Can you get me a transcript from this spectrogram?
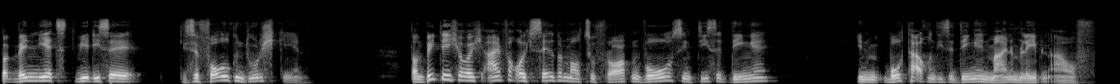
Wenn jetzt wir diese, diese Folgen durchgehen, dann bitte ich euch einfach euch selber mal zu fragen, wo sind diese Dinge, in, wo tauchen diese Dinge in meinem Leben auf?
